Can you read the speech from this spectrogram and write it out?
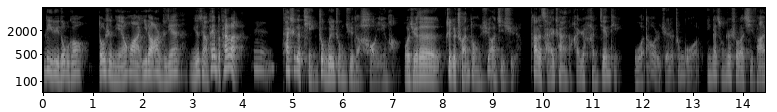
利率都不高，都是年化一到二之间，你就想他也不贪婪。嗯他是个挺中规中矩的好银行，我觉得这个传统需要继续，它的财产还是很坚挺。我倒是觉得中国应该从这受到启发，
